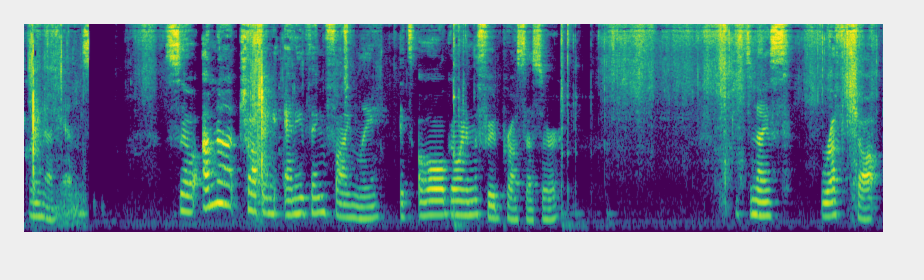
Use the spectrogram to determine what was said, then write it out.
green onions. So I'm not chopping anything finely. It's all going in the food processor. Just a nice rough chop.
